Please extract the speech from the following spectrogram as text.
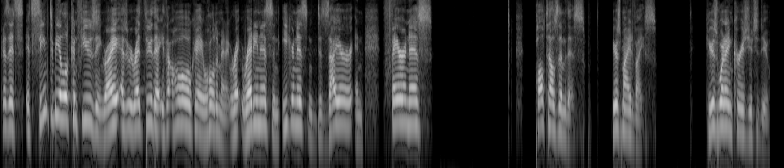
Because it's it seemed to be a little confusing, right? As we read through that, you thought, oh, okay, well, hold a minute. Re- readiness and eagerness and desire and fairness. Paul tells them this. Here's my advice. Here's what I encourage you to do.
